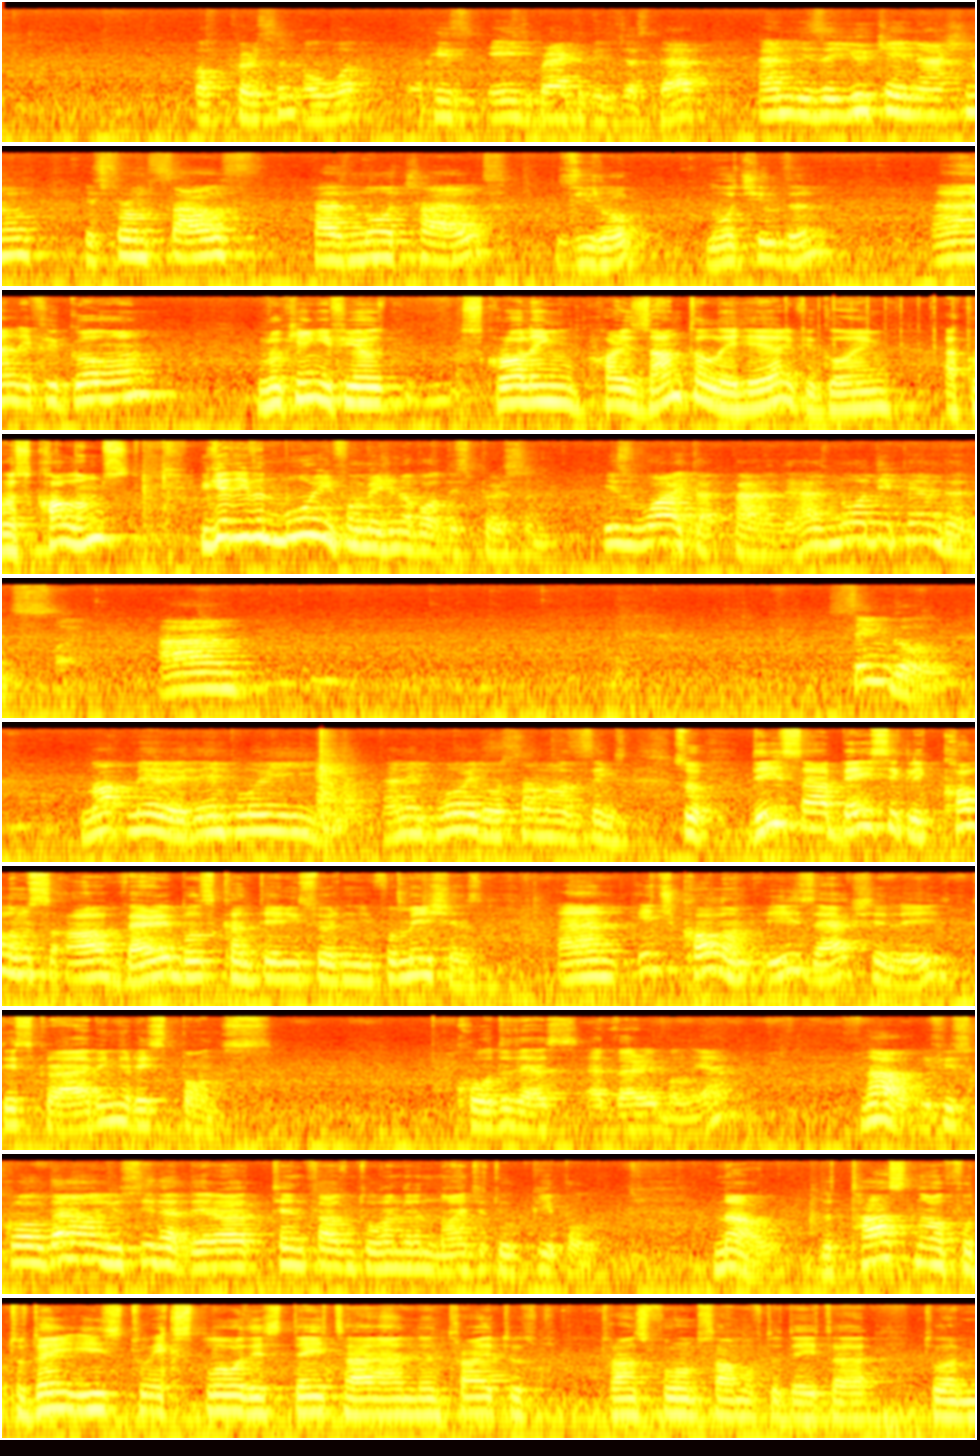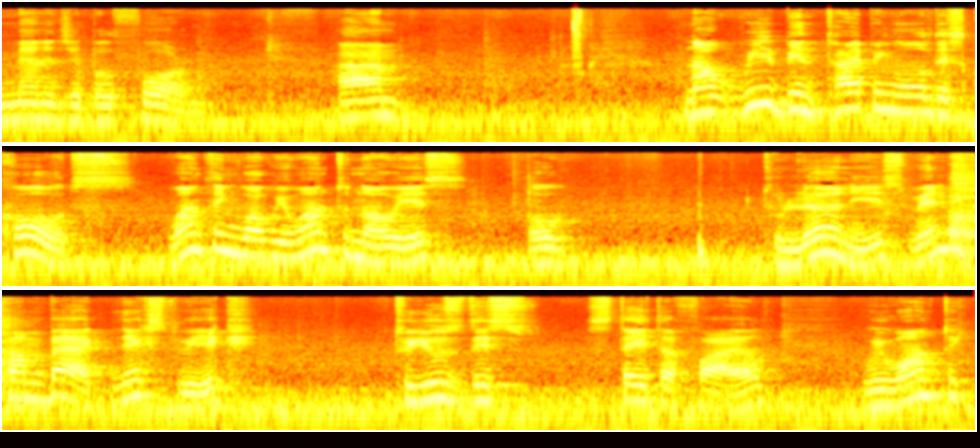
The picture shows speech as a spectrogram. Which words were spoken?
of person or what his age bracket is just that and is a UK national is from south has no child zero no children and if you go on looking if you're scrolling horizontally here if you're going across columns you get even more information about this person he's white apparently has no dependents um, single, not married, employee, unemployed, or some other things. So these are basically columns are variables containing certain informations. And each column is actually describing a response coded as a variable, yeah? Now, if you scroll down, you see that there are 10,292 people. Now, the task now for today is to explore this data and then try to transform some of the data to a manageable form. Um, now we've been typing all these codes. One thing what we want to know is, or to learn is, when we come back next week to use this data file, we want to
